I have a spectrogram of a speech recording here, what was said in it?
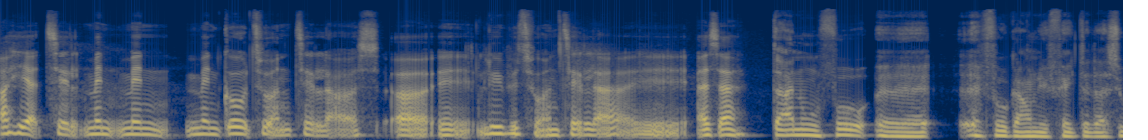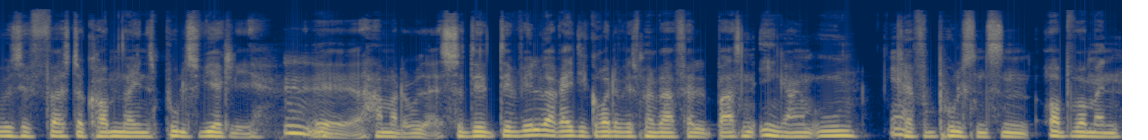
Og hertil, men, men, men gåturen tæller også, og øh, løbeturen tæller, øh, altså, der er nogle få, øh, øh, få gavnlige effekter, der ser ud til først at komme, når ens puls virkelig mm, øh, hammer derud af. Så det, det vil være rigtig godt, hvis man i hvert fald bare sådan en gang om ugen Ja. kan få pulsen sådan op, hvor man,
